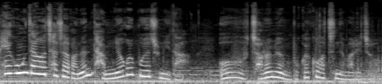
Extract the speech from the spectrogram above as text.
폐공장을 찾아가는 담력을 보여줍니다. 어우 저러면 못 갈 것 같은데 말이죠.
